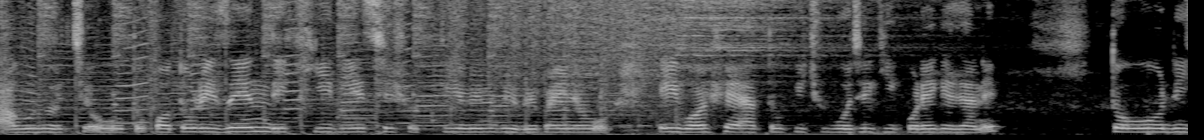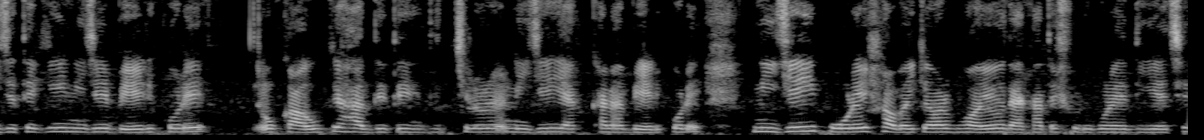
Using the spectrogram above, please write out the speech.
পাগল হচ্ছে। ও তো কত রিজেন দেখিয়ে দিয়েছে, সত্যি আমি ভেবে পাই না। ও এই বয়সে এত কিছু বোঝে কী করে কে জানে? তো ও নিজে থেকেই নিজে বের করে, ও কাউকে হাত দিতে দিচ্ছিল না, নিজেই একখানা বের করে, নিজেই পড়ে সবাইকে আবার ভয়ও দেখাতে শুরু করে দিয়েছে।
